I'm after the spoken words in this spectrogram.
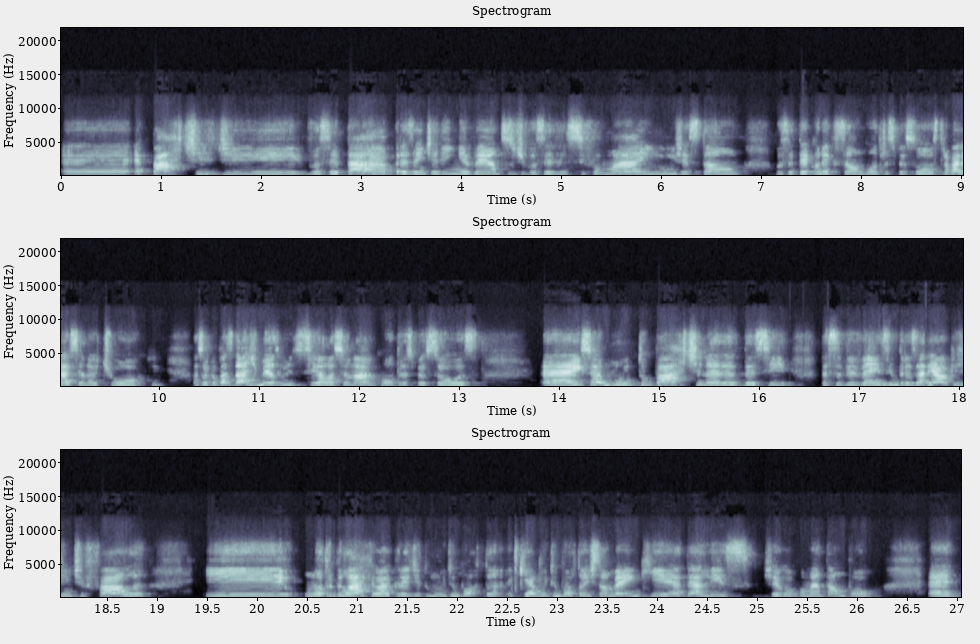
é, é parte de você estar tá presente ali em eventos, de você se formar em gestão, você ter conexão com outras pessoas, trabalhar seu networking, a sua capacidade mesmo de se relacionar com outras pessoas. É, isso é muito parte né, desse, dessa vivência empresarial que a gente fala. E um outro pilar que eu acredito muito importante, que é muito importante também, que até a Liz chegou a comentar um pouco, é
